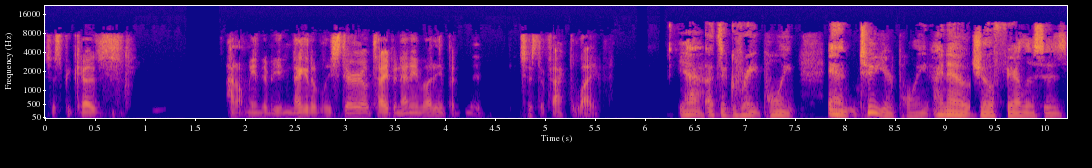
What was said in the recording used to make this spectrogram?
just because I don't mean to be negatively stereotyping anybody, but it's just a fact of life. Yeah, that's a great point. And to your point, I know Joe Fairless is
